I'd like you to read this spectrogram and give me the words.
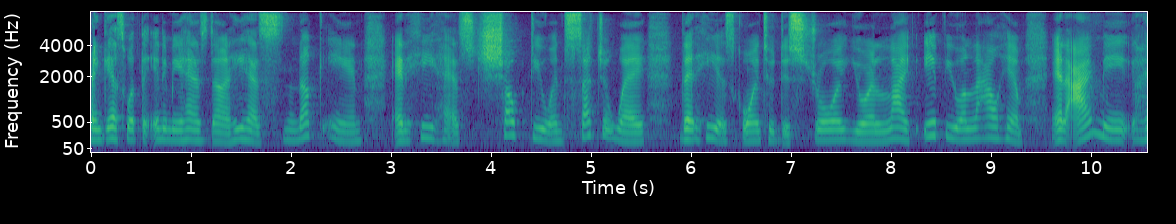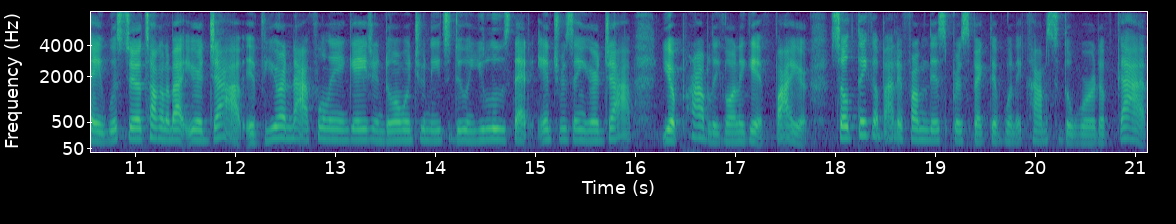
And guess what the enemy has done? He has snuck in and he has choked you in such a way that he is going to destroy your life if you allow him. And I mean, hey, we're still talking about your job. If you're not fully engaged in doing what you need to do and you lose that interest in your job, you're probably going to get fired. So think about it from this perspective when it comes to the word of God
